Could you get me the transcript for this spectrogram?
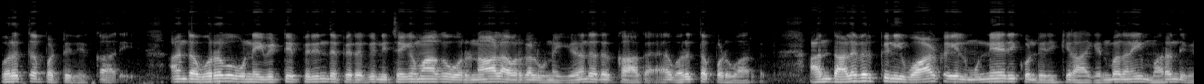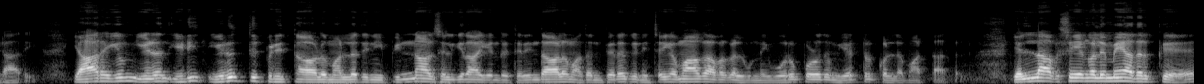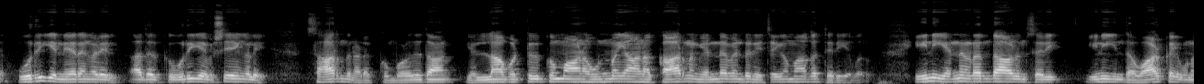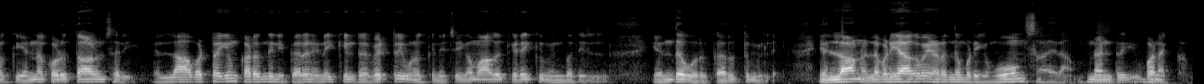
வருத்தப்பட்டு நிற்காதே. அந்த உறவு உன்னை விட்டு பிரிந்த பிறகு நிச்சயமாக ஒரு நாள் அவர்கள் உன்னை இழந்ததற்காக வருத்தப்படுவார்கள். அந்த அளவிற்கு நீ வாழ்க்கையில் முன்னேறி கொண்டிருக்கிறாய் என்பதனை மறந்து விடாதே. யாரையும் இழந் இடி இழுத்து பிடித்தாலும் அல்லது நீ பின்னால் செல்கிறாய் என்று தெரிந்தாலும் அதன் பிறகு நிச்சயமாக அவர்கள் உன்னை ஒருபொழுதும் ஏற்றுக்கொள்ள மாட்டார்கள். எல்லா விஷயங்களுமே அதற்கு உரிய நேரங்களில் அதற்கு உரிய விஷயங்களை சார்ந்து நடக்கும் பொழுதுதான் எல்லாவற்றிற்குமான உண்மையான காரணம் என்னவென்று நிச்சயமாக தெரிய வரும். இனி என்ன நடந்தாலும் சரி இனி இந்த வாழ்க்கை உனக்கு என்ன கொடுத்தாலும் சரி எல்லாவற்றையும் கடந்து நீ பெற நினைக்கின்ற வெற்றி உனக்கு நிச்சயமாக கிடைக்கும் என்பதில் எந்த ஒரு கருத்தும் இல்லை. எல்லாம் நல்லபடியாகவே நடந்து முடியும். ஓம் சாய்ராம். நன்றி. வணக்கம்.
